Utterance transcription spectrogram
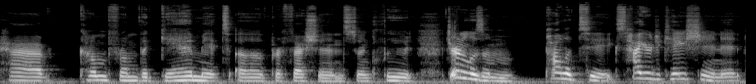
have come from the gamut of professions to include journalism, politics, higher education, and,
